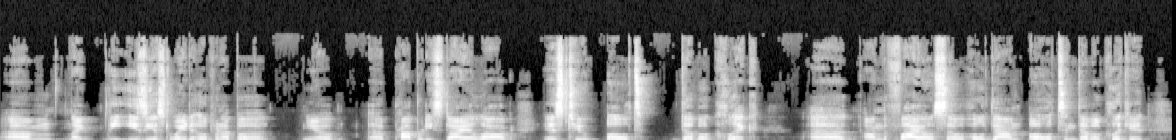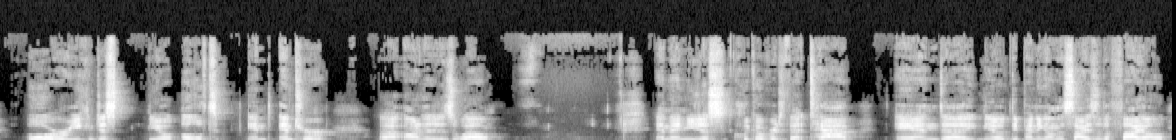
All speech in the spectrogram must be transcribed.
Um, like the easiest way to open up a, you know, a properties dialog is to alt double click uh, on the file. So hold down Alt and double click it, or you can just you know Alt and Enter uh, on it as well, and then you just click over to that tab, and uh, you know depending on the size of the file,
